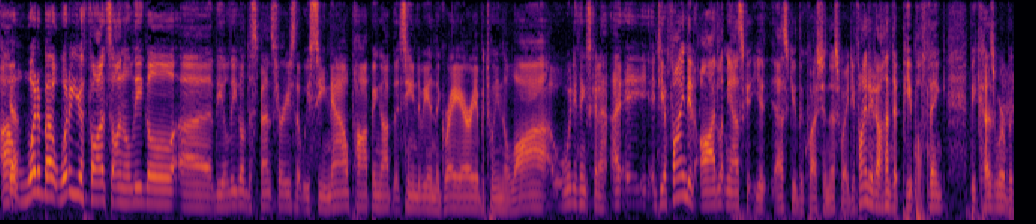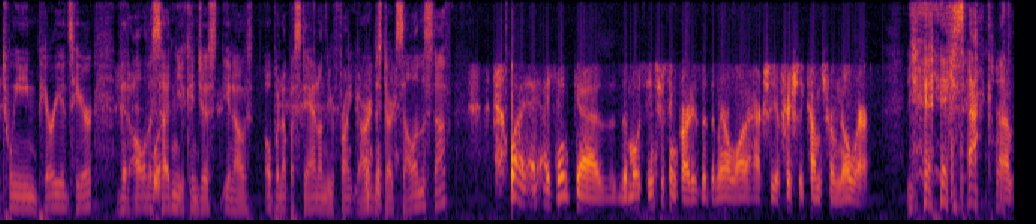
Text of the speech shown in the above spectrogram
Uh, yeah. What about what are your thoughts on illegal uh, the illegal dispensaries that we see now popping up that seem to be in the gray area between the law? What do you think is going to? Do you find it odd? Let me ask you ask you the question this way: Do you find it odd that people think because we're between periods here that all of a sudden you can just you know open up a stand on your front yard and start selling the stuff? Well, I, I think uh, the most interesting part is that the marijuana actually officially comes from nowhere. Yeah, exactly. Um,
